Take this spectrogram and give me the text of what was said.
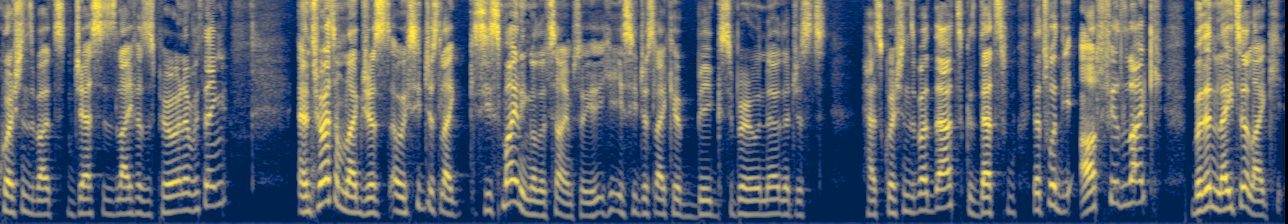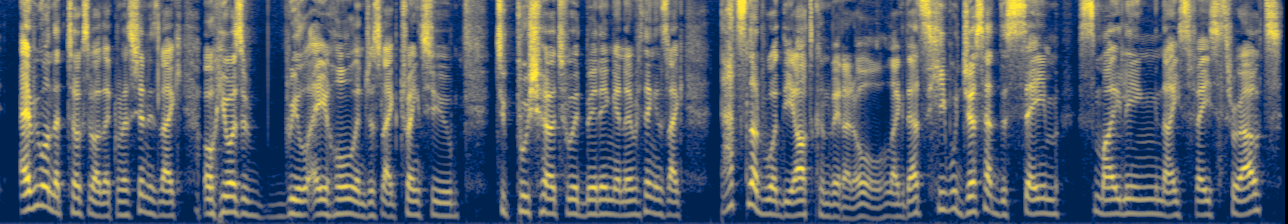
questions about Jess's life as a superhero and everything. And throughout, I'm like, just oh, is he just like is he smiling all the time? So he, is he just like a big superhero nerd that just has questions about that? Because that's that's what the art feels like. But then later, like everyone that talks about that conversation is like, oh, he was a real a hole and just like trying to to push her to admitting and everything. It's like that's not what the art conveyed at all. Like that's he would just had the same smiling, nice face throughout.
